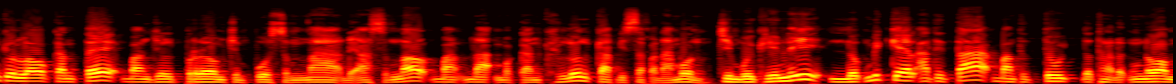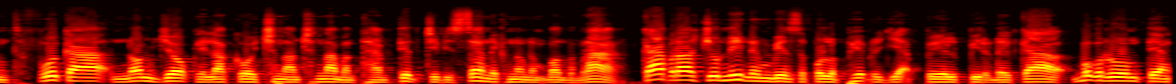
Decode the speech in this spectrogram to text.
N'Golo Kante បានយល់ព្រមចំពោះសំណើដែល Arsenal បានដាក់មកកាន់ខ្លួនកាលពីសប្តាហ៍មុនជាមួយគ្នានេះលោក Mikel Arteta បានទទូចដល់ថ្នាក់ដឹកនាំធ្វើការនាំយកកីឡាករឆ្នាំឆ្នាំបន្ថែមទៀតជាពិសេសនៅក្នុងតំបន់បម្រើការផ្ដល់ជូននេះនឹងមានសុពលភាពរយៈពេល2រដូវកាលបូករួមទាំង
